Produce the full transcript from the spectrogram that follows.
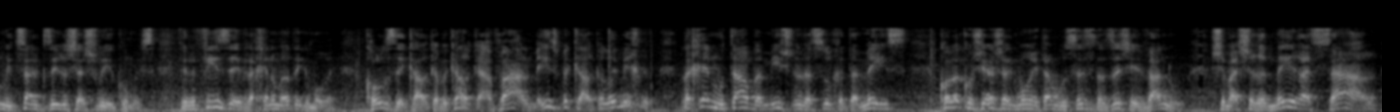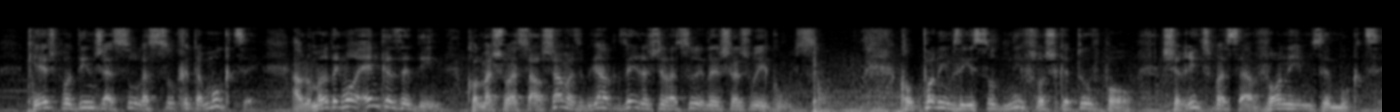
מצד גזירה שהשבוי יקומס. ולפי זה, ולכן אומרת הגמורה, כל זה קרקע בקרקע, אבל מייס בקרקע לא ימיכלף. לכן מותר במשנה לסוך את המייס, כל הקושייה של הגמורה הייתה מבוססת על זה שהבנו שמאשר מאיר אסר, כי יש פה דין שאסור לסוך את המוקצה. אבל אומרת הגמורה, אין כזה דין. כל מה שהוא אסר שם זה בגלל גזירה של השבוי יקומס. כל פונים זה יסוד נפלא שכתוב פה, שריצפס העוונים זה מוקצה.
